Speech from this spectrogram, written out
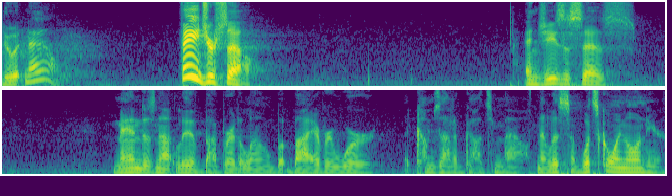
Do it now. Feed yourself. And Jesus says, Man does not live by bread alone, but by every word that comes out of God's mouth. Now, listen, what's going on here?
